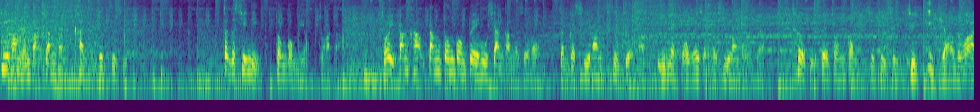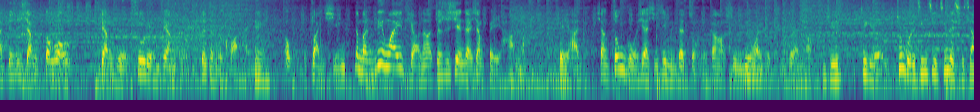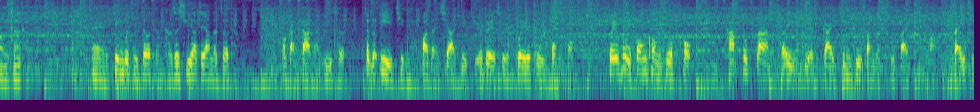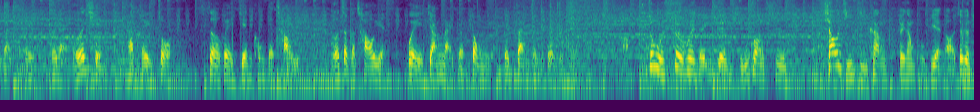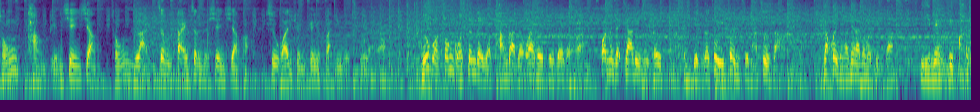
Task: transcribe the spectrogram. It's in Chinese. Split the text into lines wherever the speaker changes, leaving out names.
西方人把香港看成是自己的，这个心理中共没有抓到，所以当他当中共对付香港的时候，整个西方世界啊，以美国为首的西方国家，彻底对中共失去信心。
所以一条的话，就是像东欧这样子，苏联这样子，就整个垮台。嗯，哦，转型。那么另外一条呢，就是现在像北韩嘛，北韩像中国现在习近平在走的，刚好是另外一个极端啊。
我觉得这个中国的经济经得起这样的折腾吗？
哎，经不起折腾，可是需要这样的折腾。我敢大胆预测，这个疫情发展下去，绝对是恢复风控。恢复风控之后，它不但可以掩盖经济上的失败，啊，再一次再回回来，而且它可以做社会监控的超越，而这个超越为将来的动员跟战争做准备。啊，
中国社会的一个情况是。消极抵抗非常普遍啊，这个从躺平现象，从懒政怠政的现象啊，是完全可以反映得出来啊。
如果中国真的有庞大的外汇储备的话，外面的压力你可以顶得住一阵子嘛，至少。那为什么现在这么紧张？里面已经空了。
